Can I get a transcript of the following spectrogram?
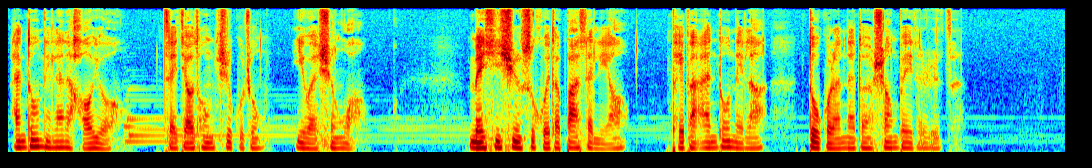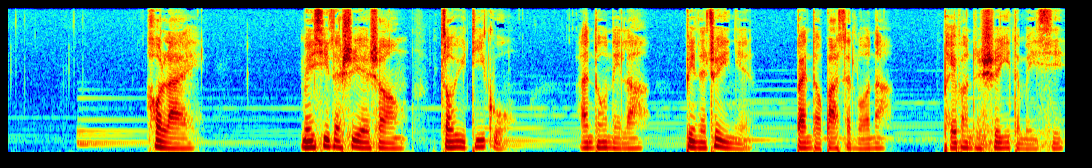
安东内拉的好友在交通事故中意外身亡，梅西迅速回到巴塞里奥，陪伴安东内拉度过了那段伤悲的日子。后来，梅西在事业上遭遇低谷，安东内拉便在这一年搬到巴塞罗那，陪伴着失意的梅西。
